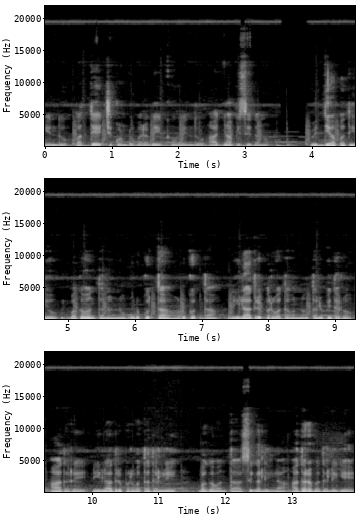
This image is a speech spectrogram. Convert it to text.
ಎಂದು ಪತ್ತೆ ಹಚ್ಚಿಕೊಂಡು ಬರಬೇಕು ಎಂದು ಆಜ್ಞಾಪಿಸಿದನು. ವಿದ್ಯಾಪತಿಯು ಭಗವಂತನನ್ನು ಹುಡುಕುತ್ತಾ ಹುಡುಕುತ್ತಾ ನೀಲಾದ್ರಿ ಪರ್ವತವನ್ನು ತಲುಪಿದರು. ಆದರೆ ನೀಲಾದ್ರಿ ಪರ್ವತದಲ್ಲಿ ಭಗವಂತ ಸಿಗಲಿಲ್ಲ. ಅದರ ಬದಲಿಗೆ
